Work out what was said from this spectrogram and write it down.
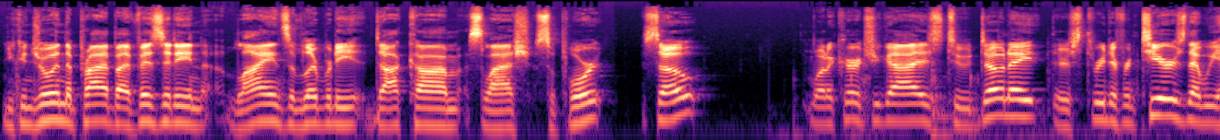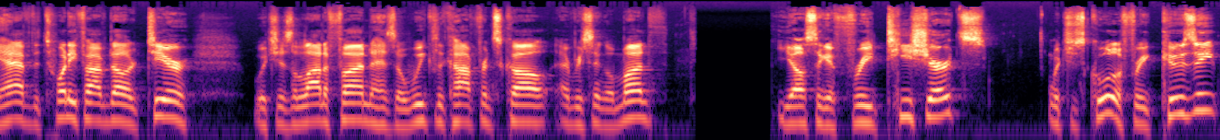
You can join the Pride by visiting lionsofliberty.com slash support. So, I want to encourage you guys to donate. There's three different tiers that we have. The $25 tier, which is a lot of fun. Has a weekly conference call every single month. You also get free t shirts, which is cool, a free koozie.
